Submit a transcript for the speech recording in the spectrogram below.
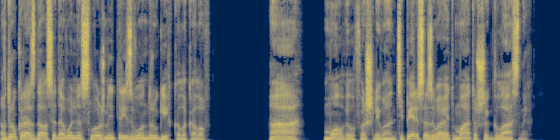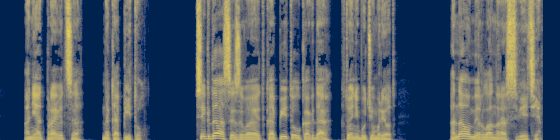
Вдруг раздался довольно сложный трезвон других колоколов. «А, — молвил Фашливан, — теперь созывают матушек гласных. Они отправятся на капитул. Всегда созывают капитул, когда кто-нибудь умрет. Она умерла на рассвете.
